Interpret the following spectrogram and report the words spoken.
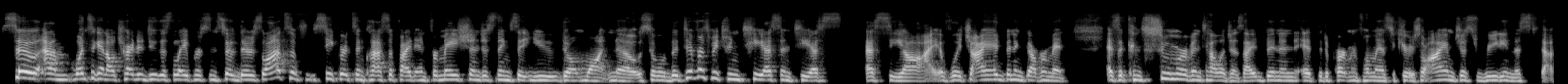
So um, once again, I'll try to do this layperson. So there's lots of secrets and classified information, just things that you don't want know. So the difference between TS and TS SCI, of which I had been in government as a consumer of intelligence. I had been in at the Department of Homeland Security. So I am just reading this stuff.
